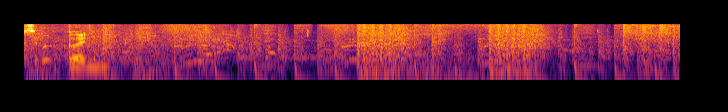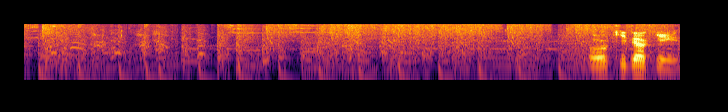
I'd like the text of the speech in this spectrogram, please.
There's a button. Okie dokie.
